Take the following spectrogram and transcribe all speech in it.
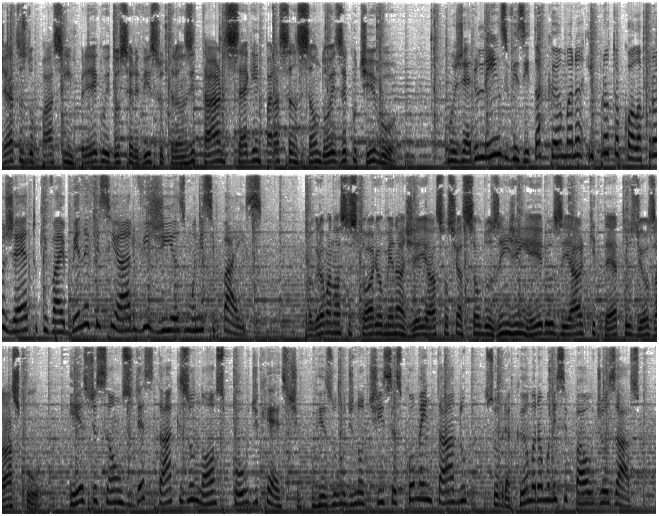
Projetos do Passe Emprego e do Serviço Transitar seguem para a sanção do Executivo. Rogério Lins visita a Câmara e protocola projeto que vai beneficiar vigias municipais. O programa Nossa História homenageia a Associação dos Engenheiros e Arquitetos de Osasco. Estes são os destaques do nosso podcast, o resumo de notícias comentado sobre a Câmara Municipal de Osasco.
